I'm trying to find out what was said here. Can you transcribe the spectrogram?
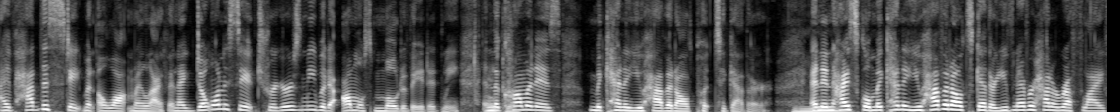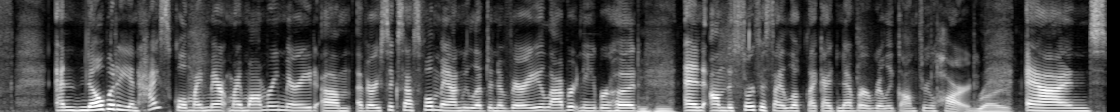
I've had this statement a lot in my life, and I don't want to say it triggers me, but it almost motivated me." And the comment is, "McKenna, you have it all put together." And Mm. in high school, McKenna, you have it all together. You've never had a rough life. And nobody in high school, my mar- my mom remarried um, a very successful man. We lived in a very elaborate neighborhood, Mm-hmm. and on the surface, I looked like I'd never really gone through hard. Right. And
